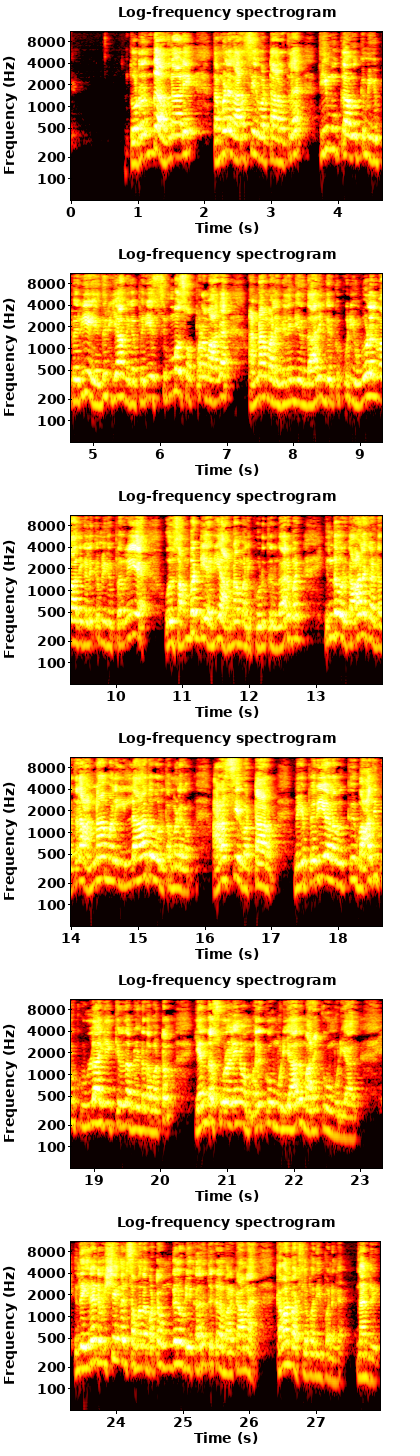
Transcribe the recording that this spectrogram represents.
தொடர்ந்து அதனாலே தமிழக அரசியல் வட்டாரத்தில் திமுகவுக்கு மிகப்பெரிய எதிரியா மிகப்பெரிய சிம்ம சொப்பனமாக அண்ணாமலை விளங்கியிருந்தார். இங்க இருக்கக்கூடிய ஊழல்வாதிகளுக்கு மிகப்பெரிய ஒரு சம்பட்டி அடியை அண்ணாமலை கொடுத்திருந்தார். பட் இந்த ஒரு காலகட்டத்தில் அண்ணாமலை இல்லாத ஒரு தமிழகம் அரசியல் வட்டாரம் மிகப்பெரிய அளவுக்கு பாதிப்புக்கு உள்ளாகி இருக்கிறது அப்படின்றத மட்டும் எந்த சூழலையும் நம்ம மறுக்கவும் முடியாது மறைக்கவும் முடியாது. இந்த இரண்டு விஷயங்கள் சம்பந்தப்பட்ட உங்களுடைய கருத்துக்களை மறக்காம கமெண்ட் பாக்ஸில் பதிவு பண்ணுங்க. நன்றி.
